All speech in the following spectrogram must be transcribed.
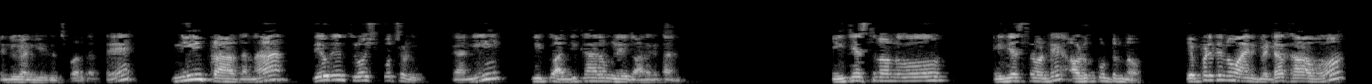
ఎందుకు అంగీకరించబడదు అంటే నీ ప్రార్థన దేవుడు ఏం కానీ నీకు అధికారం లేదు అడగటానికి. ఏం చేస్తున్నావు నువ్వు? ఏం చేస్తున్నావు అంటే అడుక్కుంటున్నావు. ఎప్పుడైతే నువ్వు ఆయన బిడ్డ కావో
